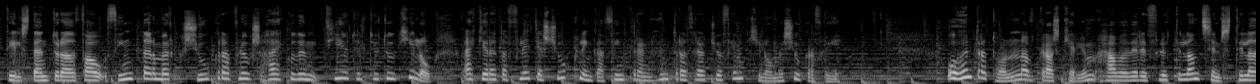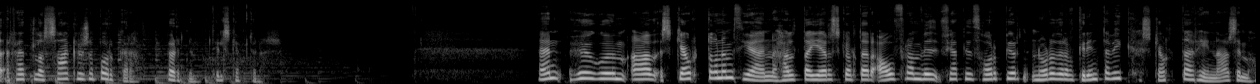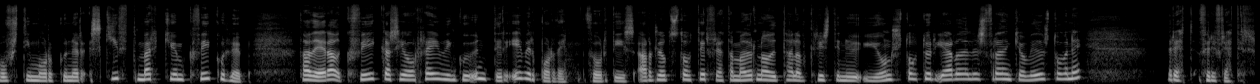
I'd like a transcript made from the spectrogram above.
Til stendur að fá þingdarmörk sjúkraflugs hækkuðum 10-20 kíló, ekki rætt að flytja sjúklinga þingra en 135 kíló með sjúkraflugi. Og 100 tonn af graskerjum hafa verið flutt til landsins til að rella saklusa borgara, börnum til skemmtunar. En hugum að skjáltónum því að halda jæðskjáltar áfram við fjallið Þorbjörn norður af Grindavík skjáltarheina sem hófst í morgun er skýrt merkjum kvikuhlaup. Það er að kvika sér á hreyfingu undir yfirborði. Þórdís Arljótsdóttir, fréttamaður náði tala af Kristínu Jónsdóttur, jærðælisfræðingi á viðstofinni, rétt fyrir fréttir.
